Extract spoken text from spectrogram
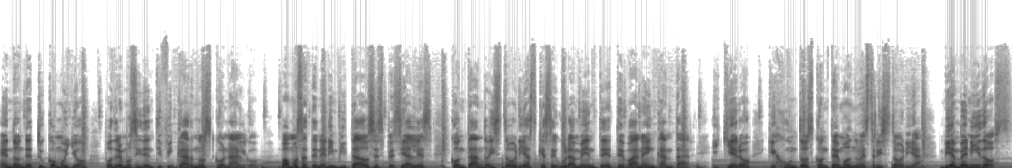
en donde tú como yo podremos identificarnos con algo. Vamos a tener invitados especiales contando historias que seguramente te van a encantar y quiero que juntos contemos nuestra historia. Bienvenidos.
